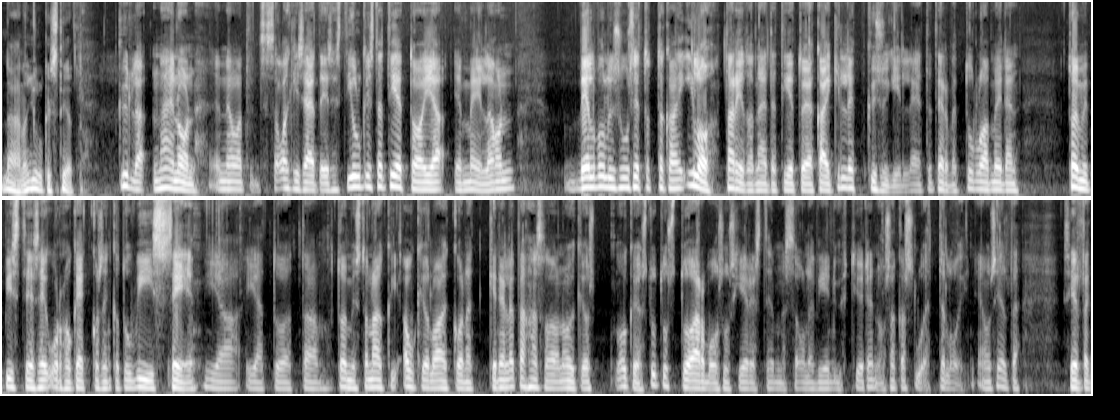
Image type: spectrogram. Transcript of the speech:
nämähän on julkista tietoa. Kyllä, näin on. Ne ovat lakisääteisesti julkista tietoa ja, ja meillä on velvollisuus ja totta kai ilo tarjota näitä tietoja kaikille kysyjille. Että tervetuloa meidän – toimipisteeseen Urho Kekkosen katu 5C ja, ja tuota, toimiston auki, aukioloaikoina kenellä tahansa on oikeus, oikeus tutustua arvoosuusjärjestelmässä olevien yhtiöiden osakasluetteloihin ja on sieltä, sieltä,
